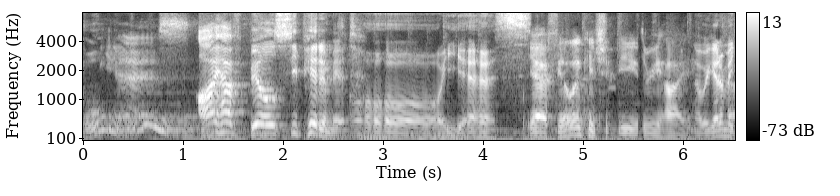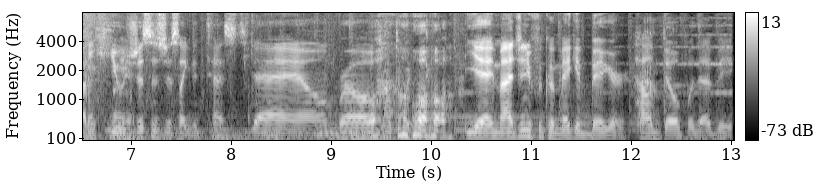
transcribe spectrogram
Ooh. Yes. I have built the pyramid. Oh, yes. Yeah, I feel like it should be three high. No, we gotta make it to explain huge. This is just like the test. Damn, bro. yeah, imagine if we could make it bigger. How dope would that be?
